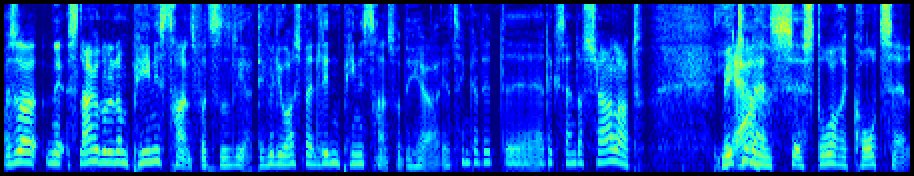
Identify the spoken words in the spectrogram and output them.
Og så snakker du lidt om penistransfer tidligere. Det vil jo også være lidt en penistransfer, det her. Jeg tænker lidt uh, Alexander Sørlot. Midtjyllands yeah. store rekordtal,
